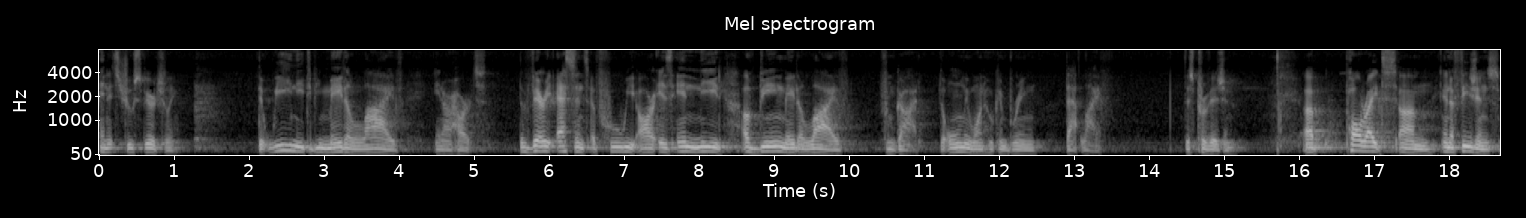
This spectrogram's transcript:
and it's true spiritually. That we need to be made alive in our hearts. The very essence of who we are is in need of being made alive from God, the only one who can bring that life. this provision. Uh, Paul writes um, in Ephesians,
